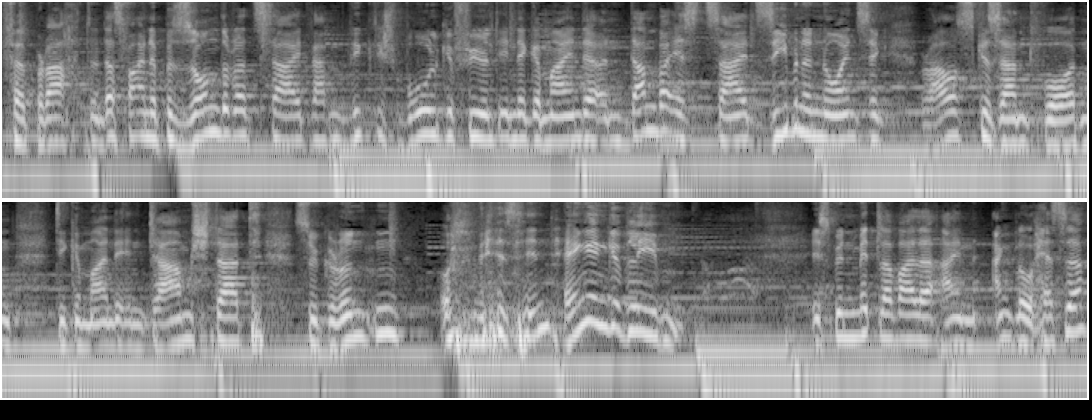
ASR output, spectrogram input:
verbracht. Und das war eine besondere Zeit. Wir haben wirklich wohl gefühlt in der Gemeinde. Und dann war es Zeit, 97 rausgesandt worden, die Gemeinde in Darmstadt zu gründen. Und wir sind hängen geblieben. Ich bin mittlerweile ein Anglo-Hesse.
